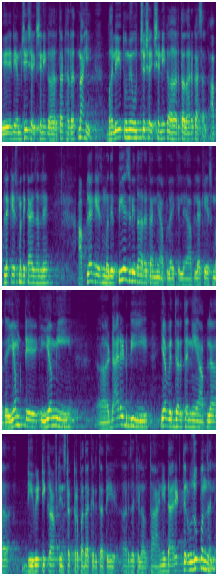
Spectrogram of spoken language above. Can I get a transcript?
ए एन एमची शैक्षणिक अर्हता ठरत नाही. भलेही तुम्ही उच्च शैक्षणिक अर्हताधारक असाल. आपल्या केसमध्ये काय झालं आहे आपल्या केसमध्ये पी एच डी धारकांनी अप्लाय केले आपल्या केसमध्ये M tech M E direct B या विद्यार्थ्यांनी आपल्या D V T craft instructor पदाकरिता ते अर्ज केला होता आणि डायरेक्ट ते रुजू पण झाले.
